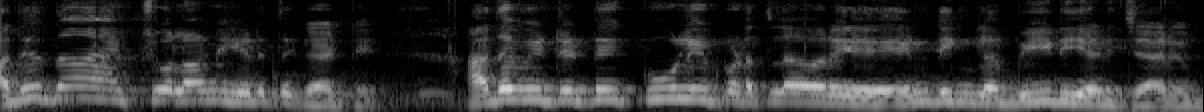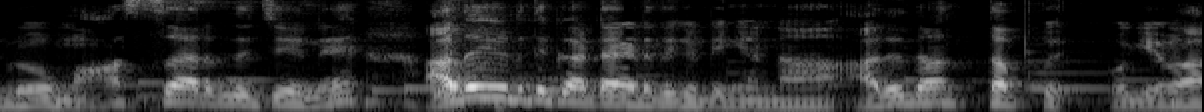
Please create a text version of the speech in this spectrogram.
அதுதான் ஆக்சுவலான எடுத்துக்காட்டு. அதை விட்டுட்டு கூலி படத்தில் ஒரு எண்டிங்கில் பீடி அடித்தார் ப்ரோ மாசாக இருந்துச்சேன்னு அதை எடுத்துக்காட்டாக எடுத்துக்கிட்டிங்கன்னா அதுதான் தப்பு. ஓகேவா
